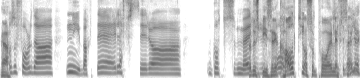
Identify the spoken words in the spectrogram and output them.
Ja. Og så får du da nybakte lefser og godt smør Og du spiser det og- og kaldt også på lefse, eller?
